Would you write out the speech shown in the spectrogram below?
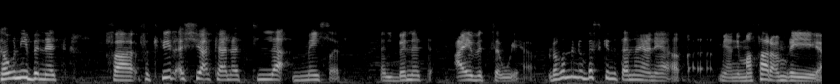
كوني بنت فكثير أشياء كانت لا ما يصير. البنت عيب تسويها رغم إنه بس كنت أنا يعني يعني ما صار عمري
